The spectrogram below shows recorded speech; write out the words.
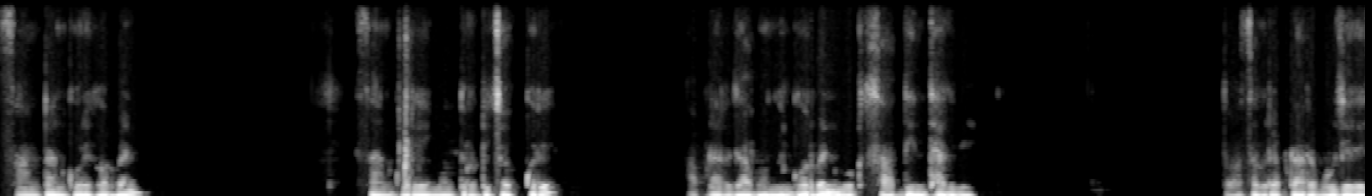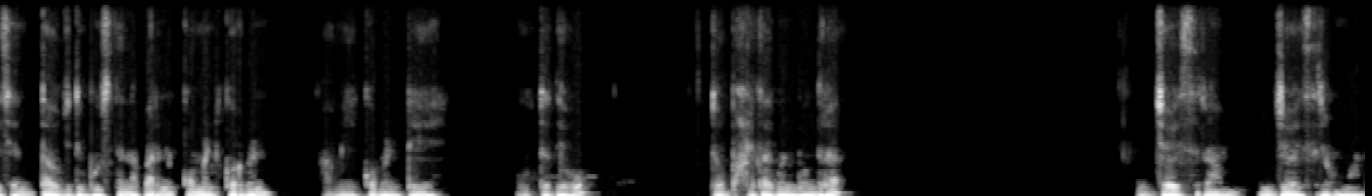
স্নান টান করে করবেন। স্নান করে এই মন্ত্রটি জপ করে আপনার গা বন্ধন করবেন, মোট সাত দিন থাকবে। তো আশা করি আপনারা বুঝে গেছেন। তাও যদি বুঝতে না পারেন কমেন্ট করবেন। আমি কমেন্টে উত্তর দেব। তো ভালো থাকবেন বন্ধুরা। জয় শ্রীরাম, জয় শ্রী হনুমান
